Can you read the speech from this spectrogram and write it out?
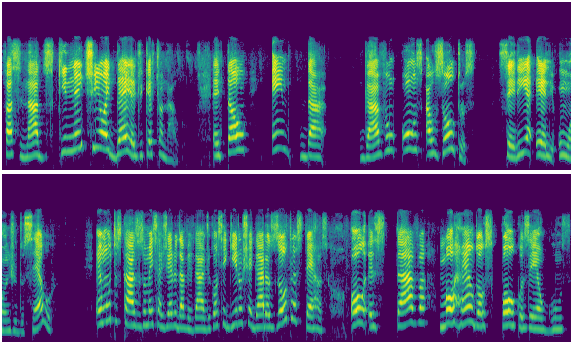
fascinados que nem tinham ideia de questioná-lo. Então indagavam uns aos outros: seria ele um anjo do céu? Em muitos casos, o mensageiro da verdade conseguiram chegar às outras terras ou estava morrendo aos poucos em alguns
